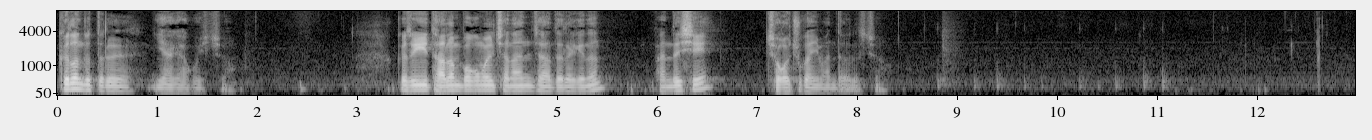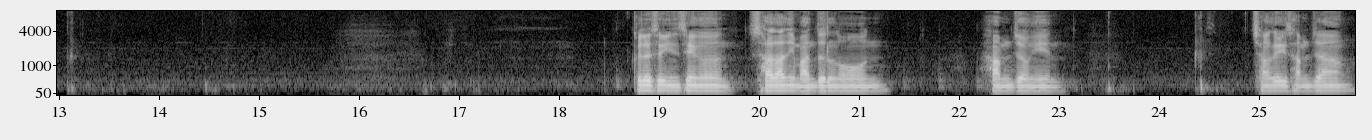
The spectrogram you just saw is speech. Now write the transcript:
그런 것들을 이야기하고 있죠. 그래서 이 다른 복음을 전한 자들에게는 반드시 저주가 임한다 그랬죠. 그래서 인생은 사단이 만들어 놓은 함정인 창세기 3장,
